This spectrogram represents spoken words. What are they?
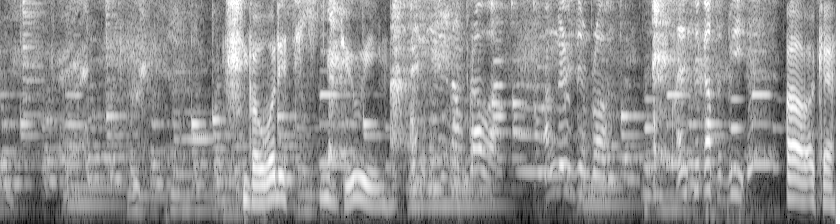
But what is he doing? I need an umbrella. I'm gonna use the umbrella. I just took out the bee. Oh, okay.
